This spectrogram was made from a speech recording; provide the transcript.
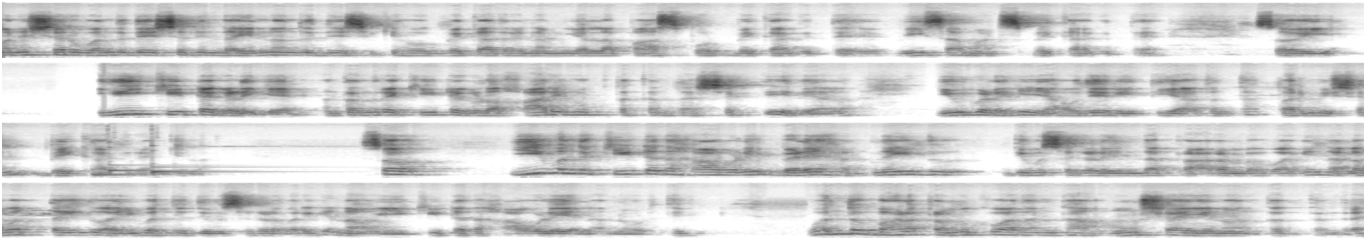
ಮನುಷ್ಯರು ಒಂದು ದೇಶದಿಂದ ಇನ್ನೊಂದು ದೇಶಕ್ಕೆ ಹೋಗ್ಬೇಕಾದ್ರೆ ನಮ್ಗೆಲ್ಲ ಪಾಸ್ಪೋರ್ಟ್ ಬೇಕಾಗುತ್ತೆ, ವೀಸಾ ಮಾಡಿಸ್ಬೇಕಾಗುತ್ತೆ. ಸೊ ಈ ಕೀಟಗಳಿಗೆ, ಅಂತಂದ್ರೆ ಕೀಟಗಳು ಹಾರಿ ಹೋಗ್ತಕ್ಕಂತ ಶಕ್ತಿ ಇದೆಯಲ್ಲ ಇವುಗಳಿಗೆ ಯಾವುದೇ ರೀತಿಯಾದಂತ ಪರ್ಮಿಷನ್ ಬೇಕಾಗಿರಂಗಿಲ್ಲ. ಸೊ ಈ ಒಂದು ಕೀಟದ ಹಾವಳಿ ಬೆಳೆ ಹದಿನೈದು ದಿವಸಗಳಿಂದ ಪ್ರಾರಂಭವಾಗಿ ನಲವತ್ತೈದು, ಐವತ್ತು ದಿವಸಗಳವರೆಗೆ ನಾವು ಈ ಕೀಟದ ಹಾವಳಿಯನ್ನ ನೋಡ್ತೀವಿ. ಒಂದು ಬಹಳ ಪ್ರಮುಖವಾದಂತಹ ಅಂಶ ಏನು ಅಂತಂತಂದ್ರೆ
